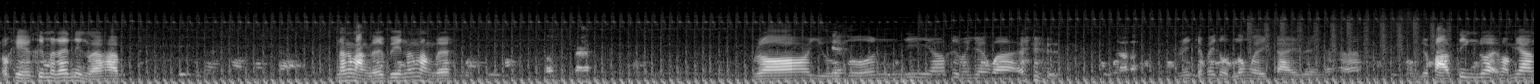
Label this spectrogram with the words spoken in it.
โอเคขึ้นมาได้หนึ่งแล้วครับ นั่งหลังเลยพี่นั่งหลังเลย เอาแป๊บรออยู่บนที่เอาขึ้นมาเยอะไป แล้ววันนี้จะไปโดดลงไปไกลเลยนะฮะ ผมจะพาซิ่งด้วยพร้อมยัง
